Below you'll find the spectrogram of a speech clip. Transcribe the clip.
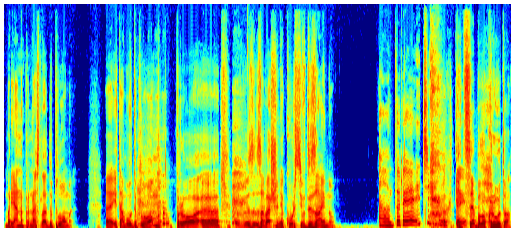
Мар'яна принесла дипломи. І там був диплом про завершення курсів дизайну. А, до речі, І це було круто.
